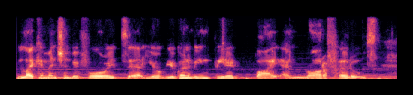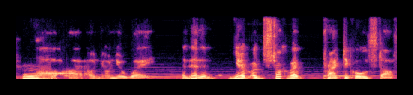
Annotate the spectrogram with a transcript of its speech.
like I mentioned before, it's uh, you're you're going to be impeded by a lot of hurdles Mm. uh, on on your way, and, and then you know let's talk about practical stuff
